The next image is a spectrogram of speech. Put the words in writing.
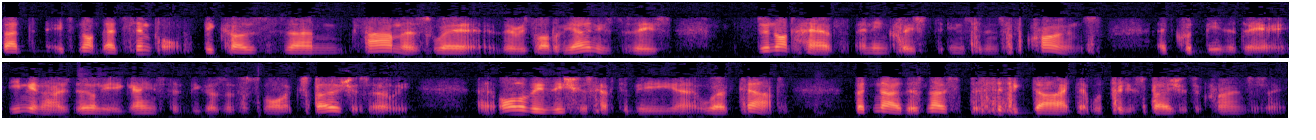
But it's not that simple because um, farmers where there is a lot of Johne's disease do not have an increased incidence of Crohn's. It could be that they're immunized early against it because of small exposures early. Uh, all of these issues have to be uh, worked out. But no, there's no specific diet that would predispose you to Crohn's disease.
